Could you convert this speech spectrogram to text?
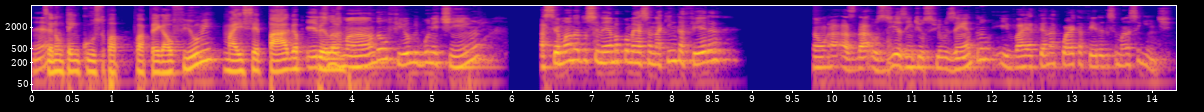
Né? Você não tem custo pra pegar o filme, mas você paga Eles pela. nos mandam o filme bonitinho. A semana do cinema começa na quinta-feira. São as os dias em que os filmes entram e vai até na quarta-feira da semana seguinte.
